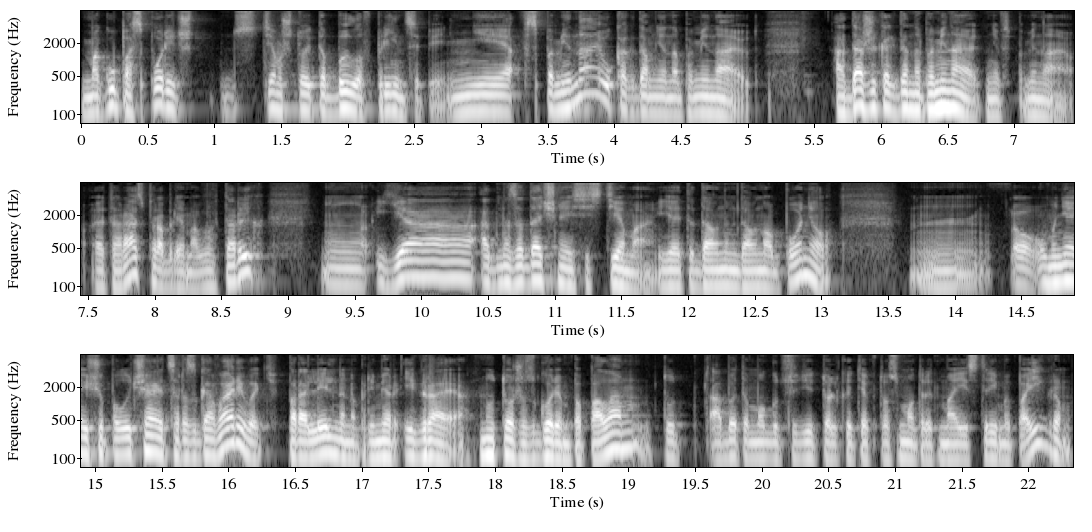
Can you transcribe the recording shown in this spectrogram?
могу поспорить с тем, что это было в принципе. Не вспоминаю, когда мне напоминают, а даже когда напоминают, не вспоминаю. Это раз проблема. Во-вторых, я однозадачная система. Я это давным-давно понял. У меня еще получается разговаривать параллельно, например, играя. Ну, тоже с горем пополам. Тут об этом могут судить только те, кто смотрит мои стримы по играм.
